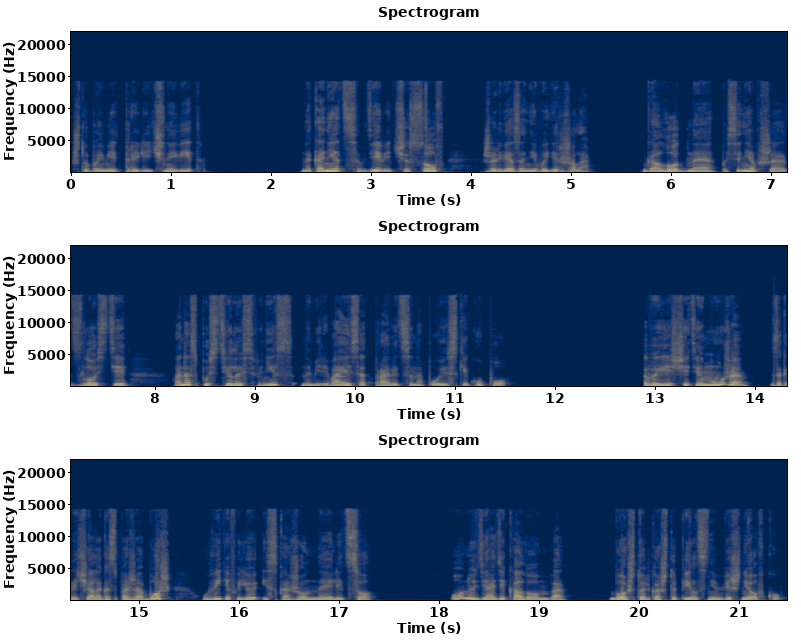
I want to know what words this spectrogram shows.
чтобы иметь приличный вид. Наконец, в девять часов Жервеза не выдержала. Голодная, посиневшая от злости, она спустилась вниз, намереваясь отправиться на поиски Купо. «Вы ищете мужа?» — закричала госпожа Бош, увидев ее искаженное лицо. «Он у дяди Коломбо. Бош только что пил с ним вишневку».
